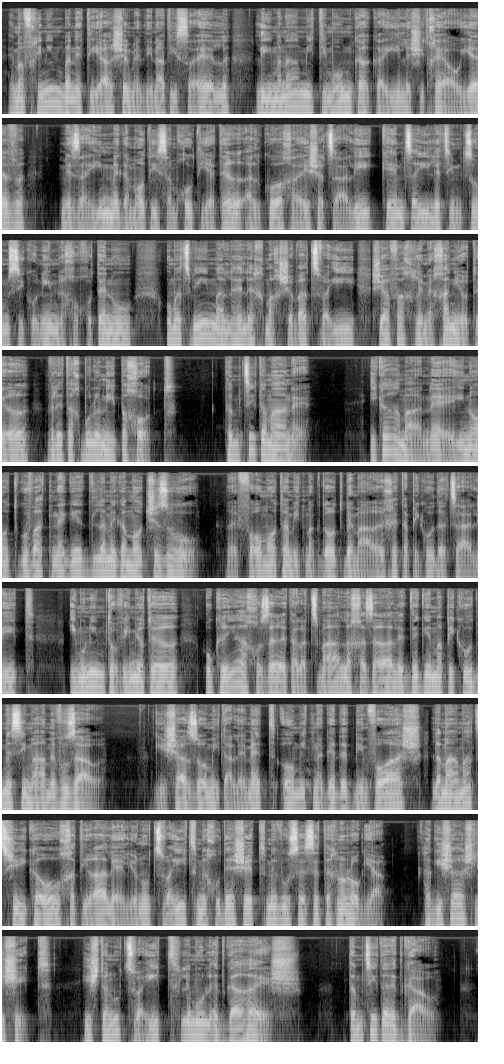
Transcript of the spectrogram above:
הם מבחינים בנטייה של מדינת ישראל להימנע מתימון קרקעי לשטחי האויב, מזהים מגמות היסמכות יתר על כוח האש הצה"לי כאמצעי לצמצום סיכונים לכוחותינו, ומצביעים על הלך מחשבה צבאי שהפך למכני יותר ולתחבולני פחות. תמצית המענה עיקר המענה הינו תגובת נגד למגמות שזוהו, רפורמות המתמקדות במערכת הפיקוד הצה"לית, אימונים טובים יותר, וקריאה החוזרת על עצמה לחזרה לדגם הפיקוד משימה המבוזר. גישה זו מתעלמת או מתנגדת במפורש למאמץ שעיקרו חתירה לעליונות צבאית מחודשת מבוססת טכנולוגיה. הגישה השלישית, השתנות צבאית למול אתגר האש. תמצית האתגר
